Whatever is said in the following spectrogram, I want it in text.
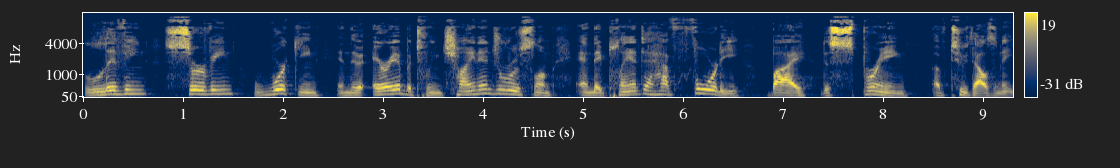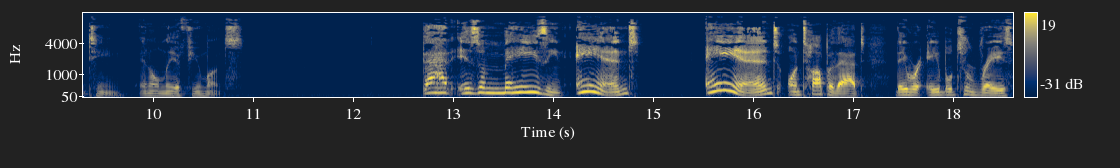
living, serving, working in the area between China and Jerusalem, and they plan to have 40 by the spring of 2018 in only a few months. That is amazing. And and on top of that, they were able to raise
